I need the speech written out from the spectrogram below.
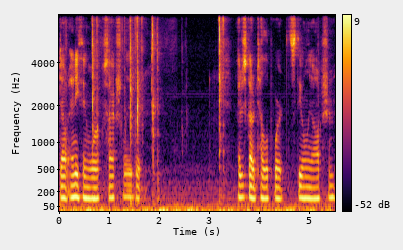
Doubt anything works, actually, but... I just gotta teleport. It's the only option.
